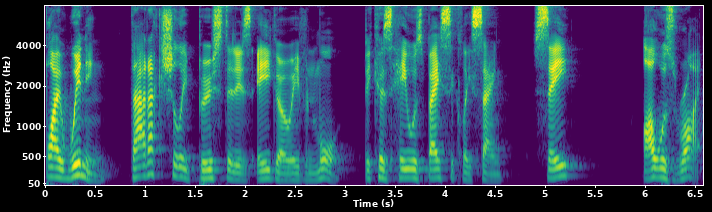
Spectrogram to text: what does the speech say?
By winning, that actually boosted his ego even more because he was basically saying, See, I was right.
